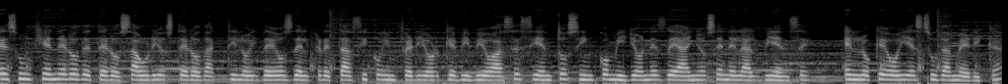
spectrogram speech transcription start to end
Es un género de pterosaurios pterodactiloideos del Cretácico inferior que vivió hace 105 millones de años en el Albiense, en lo que hoy es Sudamérica.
